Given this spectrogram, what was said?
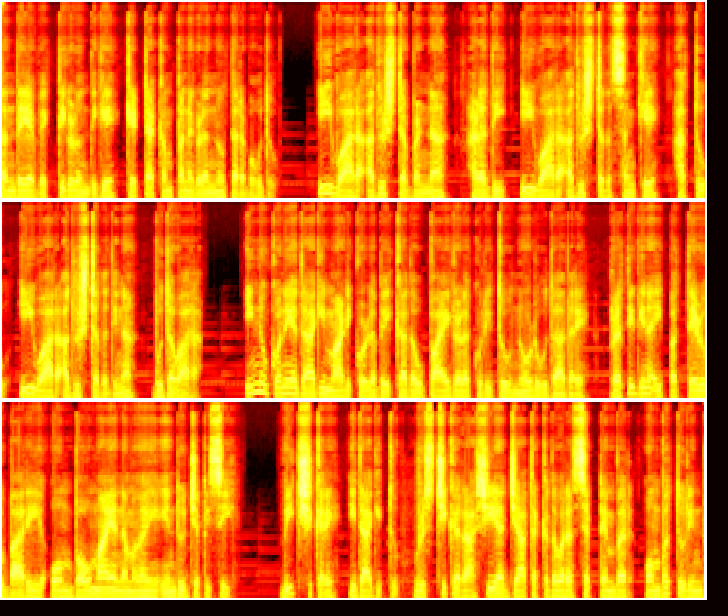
ತಂದೆಯ ವ್ಯಕ್ತಿಗಳೊಂದಿಗೆ ಕೆಟ್ಟ ಕಂಪನಗಳನ್ನು ತರಬಹುದು. ಈ ವಾರ ಅದೃಷ್ಟ ಬಣ್ಣ, ಹಳದಿ, ಈ ವಾರ ಅದೃಷ್ಟದ ಸಂಖ್ಯೆ, ಹತ್ತು, ಈ ವಾರ ಅದೃಷ್ಟದ ದಿನ, ಬುಧವಾರ. ಇನ್ನು ಕೊನೆಯದಾಗಿ ಮಾಡಿಕೊಳ್ಳಬೇಕಾದ ಉಪಾಯಗಳ ಕುರಿತು ನೋಡುವುದಾದರೆ, ಪ್ರತಿದಿನ ಇಪ್ಪತ್ತೇಳು ಬಾರಿ ಓಂ ಬೌಮಾಯ ನಮಯ ಎಂದು ಜಪಿಸಿ. ವೀಕ್ಷಕರೇ, ಇದಾಗಿತ್ತು. ವೃಶ್ಚಿಕ ರಾಶಿಯ ಜಾತಕದವರ ಸೆಪ್ಟೆಂಬರ್ ಒಂಬತ್ತರಿಂದ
